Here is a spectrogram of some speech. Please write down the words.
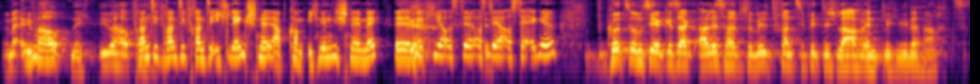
Nein, überhaupt nicht. Überhaupt Franzi, nicht. Franzi, Franzi, ich lenk schnell ab. Komm, ich nehme dich schnell weg, äh, weg hier aus der, aus, der, aus der Enge. Kurzum, sie hat gesagt, alles halb so wild. Franzi, bitte schlaf endlich wieder nachts.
